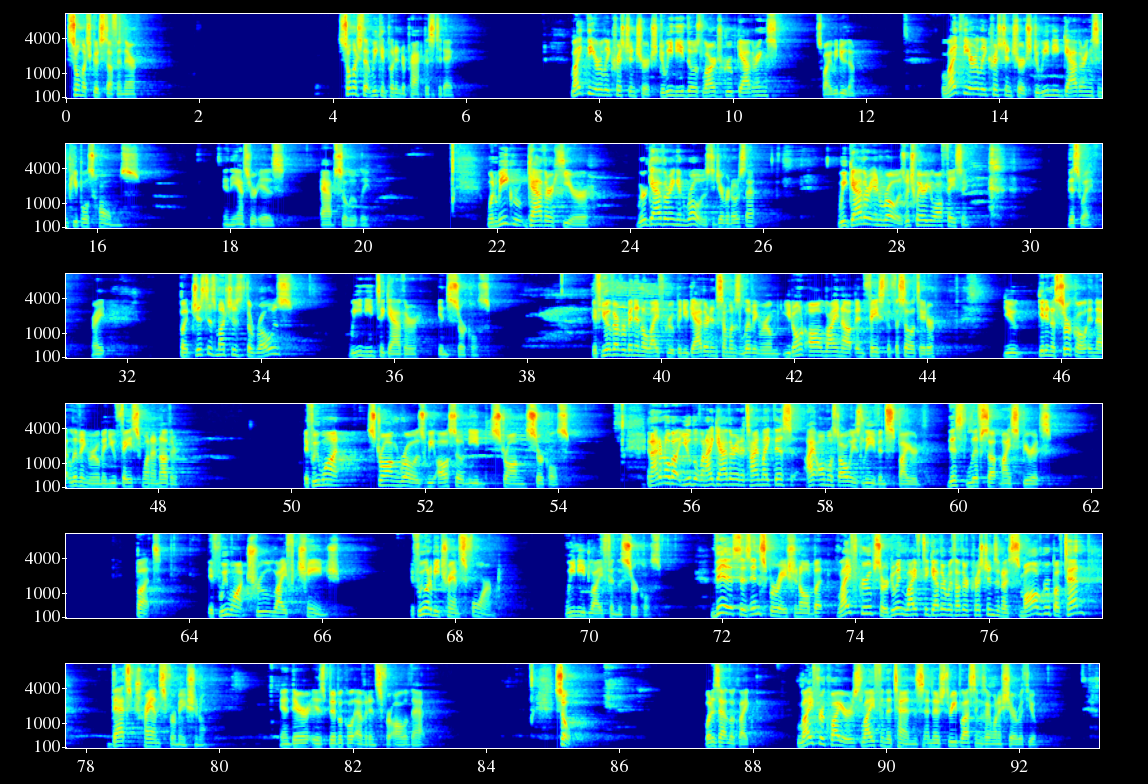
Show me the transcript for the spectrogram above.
So much good stuff in there. So much that we can put into practice today. Like the early Christian church, do we need those large group gatherings? That's why we do them. Like the early Christian church, do we need gatherings in people's homes? And the answer is absolutely. When we gather here, we're gathering in rows. Did you ever notice that? We gather in rows. Which way are you all facing? this way, right? But just as much as the rows, we need to gather in circles. If you have ever been in a life group and you gathered in someone's living room, you don't all line up and face the facilitator. You get in a circle in that living room and you face one another. If we want strong rows, we also need strong circles. And I don't know about you, but when I gather at a time like this, I almost always leave inspired. This lifts up my spirits. But if we want true life change, if we want to be transformed, we need life in the circles. This is inspirational, but life groups or doing life together with other Christians in a small group of 10, that's transformational. And there is biblical evidence for all of that. So, what does that look like? Life requires life in the tens, and there's three blessings I want to share with you.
